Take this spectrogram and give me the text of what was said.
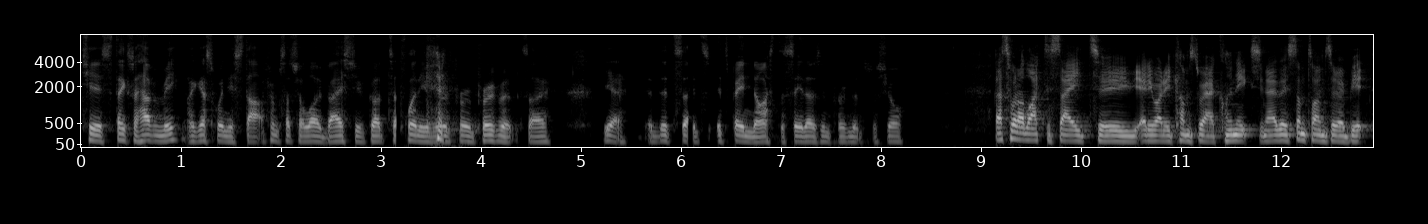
cheers. Thanks for having me. I guess when you start from such a low base you've got uh, plenty of room for improvement. So yeah it's it's it's been nice to see those improvements for sure that's what I like to say to anyone who comes to our clinics. You know, there's sometimes they're a bit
